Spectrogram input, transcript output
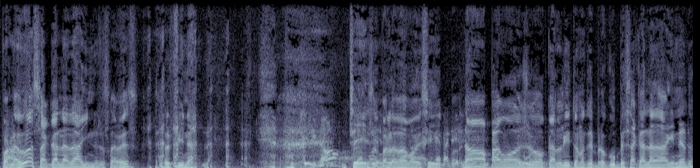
por la duda saca la Diner, ¿sabes? Al final. Sí, ¿no? Sí, sí, por la duda voy a decir, no, pago yo, Carlito, no te preocupes, saca la Diner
